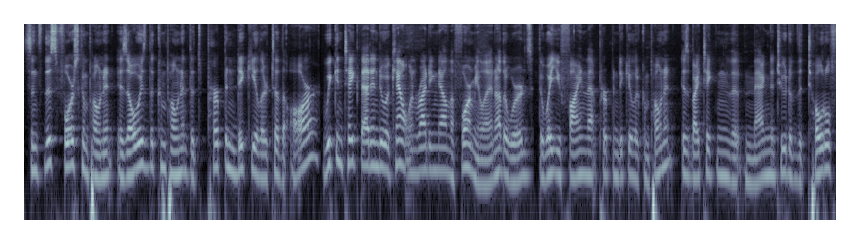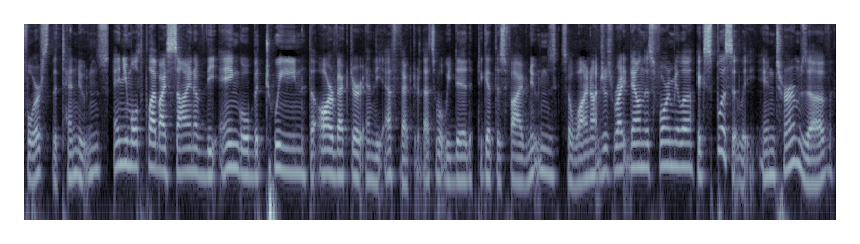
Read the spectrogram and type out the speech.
Since this force component is always the component that's perpendicular to the r, we can take that into account when writing down the formula. In other words, the way you find that perpendicular component is by taking the magnitude of the total force, the 10 newtons, and you multiply by sine of the angle between the r vector and the f vector. That's what we did to get this 5 newtons. So why not just write down this formula explicitly in terms of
